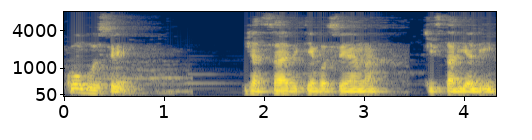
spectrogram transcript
com você. Já sabe quem você ama que estaria ali.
